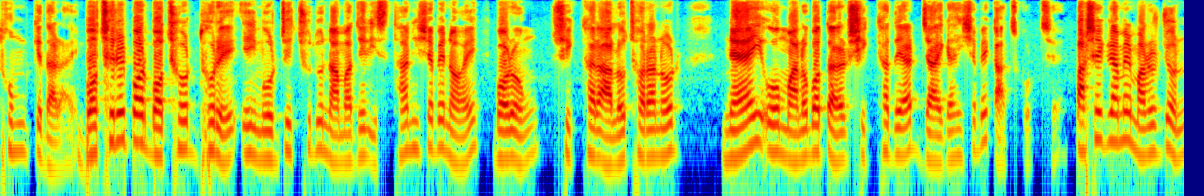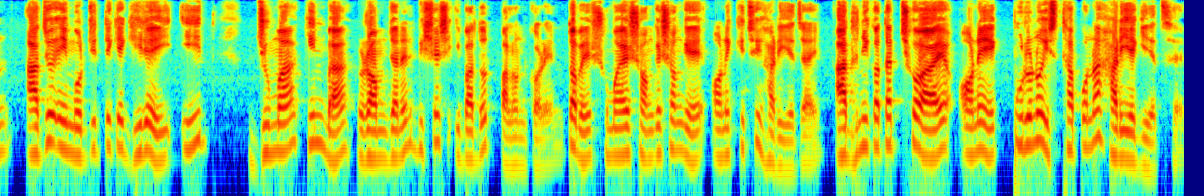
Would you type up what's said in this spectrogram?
থমকে দাঁড়ায়। বছরের পর বছর ধরে এই মসজিদ শুধু নামাজের স্থান হিসেবে নয়, বরং শিক্ষার আলো ছড়ানোর, ন্যায় ও মানবতার শিক্ষা দেওয়ার জায়গা হিসেবে কাজ করছে। পাশের গ্রামের মানুষজন আজও এই মসজিদটিকে ঘিরেই ঈদ জুমা কিংবা রমজানের বিশেষ ইবাদত পালন করেন। তবে সময়ের সঙ্গে সঙ্গে অনেক কিছুই হারিয়ে যায়। আধুনিকতার ছোঁয়ায় অনেক পুরনো স্থাপনা হারিয়ে গিয়েছে।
